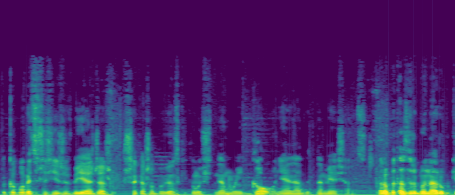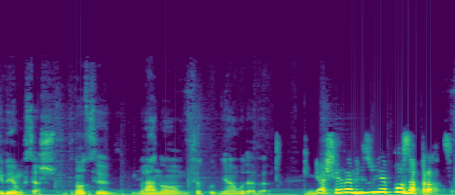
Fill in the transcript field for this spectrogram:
Tylko powiedz wcześniej, że wyjeżdżasz, przekaż obowiązki komuś innemu i go, nie? Nawet na miesiąc. Robota zrobiona, rób kiedy ją chcesz. W nocy, rano, w środku dnia, whatever. Ja się realizuję poza pracą.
